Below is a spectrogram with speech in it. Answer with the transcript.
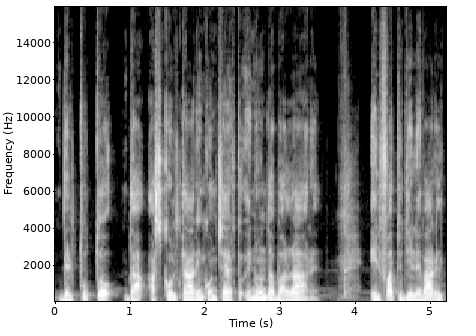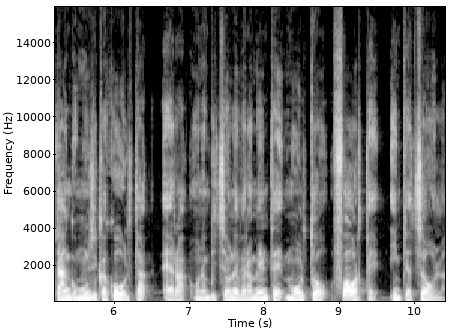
del tutto da ascoltare in concerto e non da ballare. E il fatto di elevare il tango musica colta era un'ambizione veramente molto forte in Piazzolla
